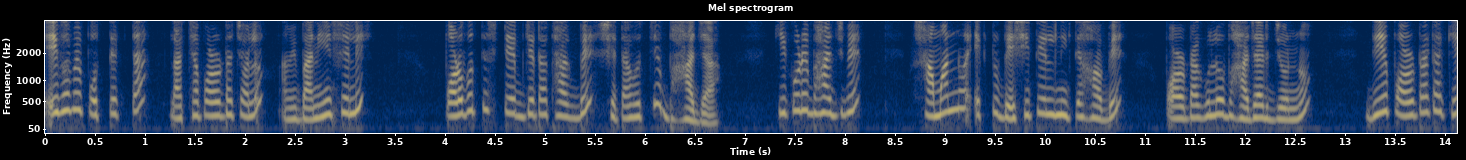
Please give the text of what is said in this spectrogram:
এইভাবে প্রত্যেকটা লাচ্ছা পরোটা চলো আমি বানিয়ে ফেলি। পরবর্তী স্টেপ যেটা থাকবে সেটা হচ্ছে ভাজা। কি করে ভাজবে? সামান্য একটু বেশি তেল নিতে হবে পরোটাগুলো ভাজার জন্য। দিয়ে পরোটাটাকে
